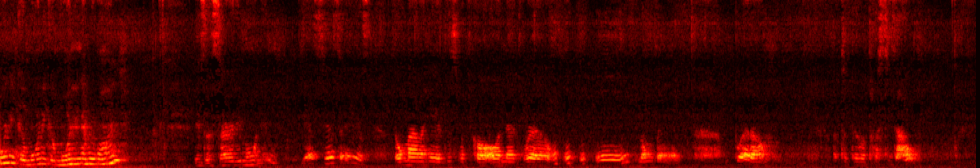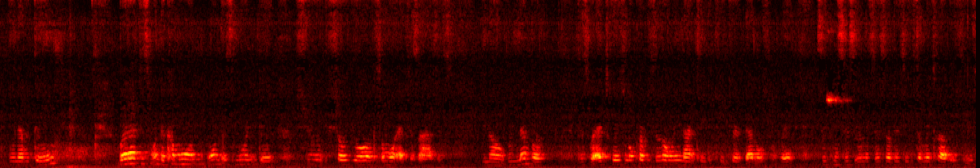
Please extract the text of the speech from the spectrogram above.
morning, good morning, good morning, everyone. It's a Saturday morning. Yes, yes, it is. Don't mind my hair. This is what you call all natural. you know what I'm saying? But um, I took the little twisties out and everything. But I just wanted to come on on this morning to show, show you all some more exercises. You know, remember, this is for educational purposes only, not to treat your diagnosis with sicknesses, illnesses, or disease or mental health issues.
